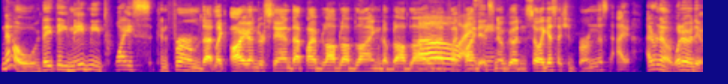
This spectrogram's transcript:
No, they, they made me twice confirm that like I understand that by blah blah blah and blah blah blah and Oh, if I I find it it's no good and so I guess I should burn this. I I don't know. What do I do?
